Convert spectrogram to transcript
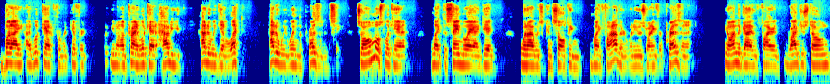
But I, I look at it from a different, you know, I'm trying to look at how do you, how do we get elected? How do we win the presidency? So I'm almost looking at it like the same way I did when I was consulting my father when he was running for president. You know, I'm the guy who fired Roger Stone,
